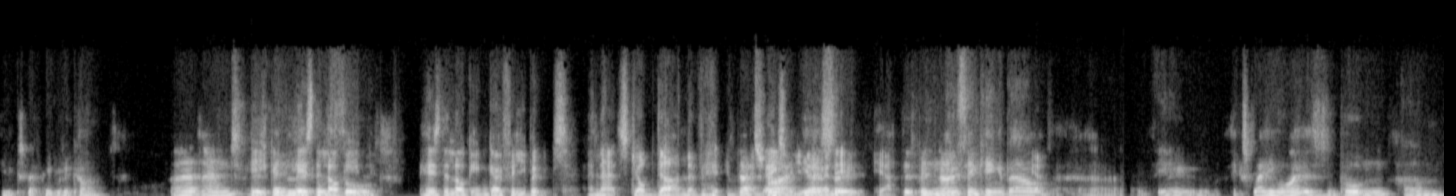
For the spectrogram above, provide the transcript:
you expect people to come. Uh, and there's been here's the login. Thought. Here's the login. Go fill your boots, and that's job done. that's right. Yeah. so it, yeah, there's been no thinking about yeah. uh, you know explaining why this is important, um,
